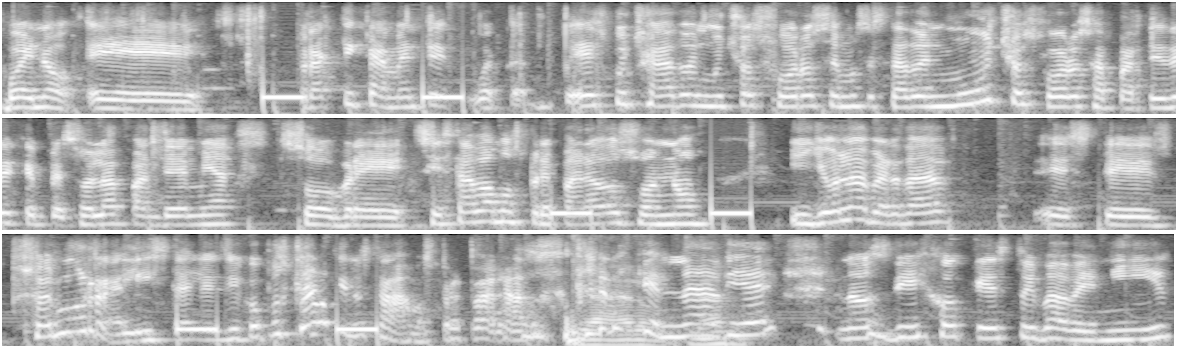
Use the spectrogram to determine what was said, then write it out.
Bueno, eh, prácticamente he escuchado en muchos foros, hemos estado en muchos foros a partir de que empezó la pandemia sobre si estábamos preparados o no. Y yo la verdad este, soy muy realista y les digo, pues claro que no estábamos preparados, claro, que nadie nos dijo que esto iba a venir.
